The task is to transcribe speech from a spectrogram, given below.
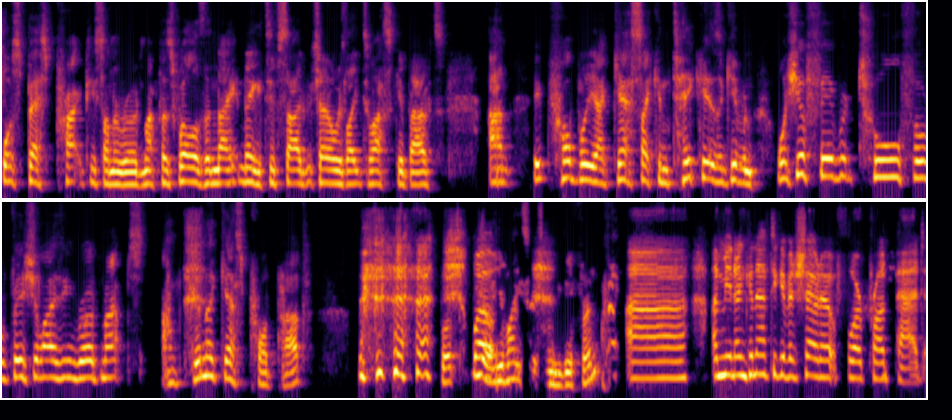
What's best practice on a roadmap, as well as the negative side, which I always like to ask about. And it probably, I guess, I can take it as a given. What's your favorite tool for visualizing roadmaps? I'm gonna guess ProdPad. but well, you, know, you might say something different. Uh, I mean, I'm going to have to give a shout out for ProdPad.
